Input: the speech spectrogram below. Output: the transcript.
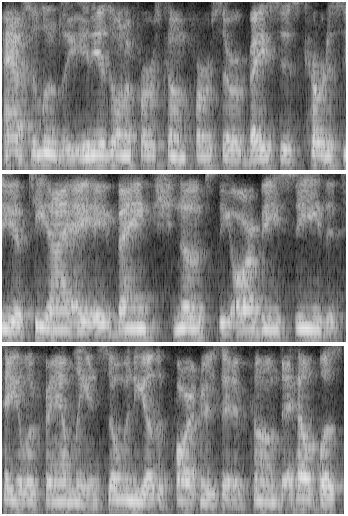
Absolutely. It is on a first come, first serve basis, courtesy of TIAA Bank, Schnucks, the RBC, the Taylor family, and so many other partners that have come to help us.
